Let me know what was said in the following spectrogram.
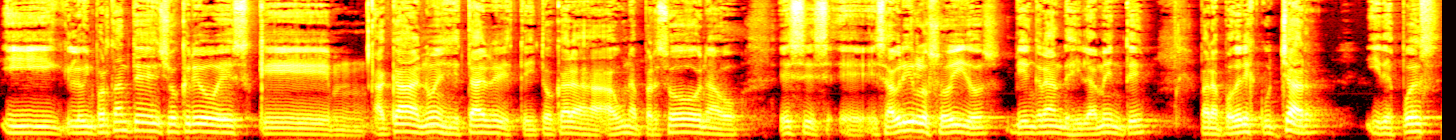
Y lo importante yo creo es que mm, acá no es estar este, y tocar a, una persona, o es, eh, es, abrir los oídos bien grandes y la mente para poder escuchar y después,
